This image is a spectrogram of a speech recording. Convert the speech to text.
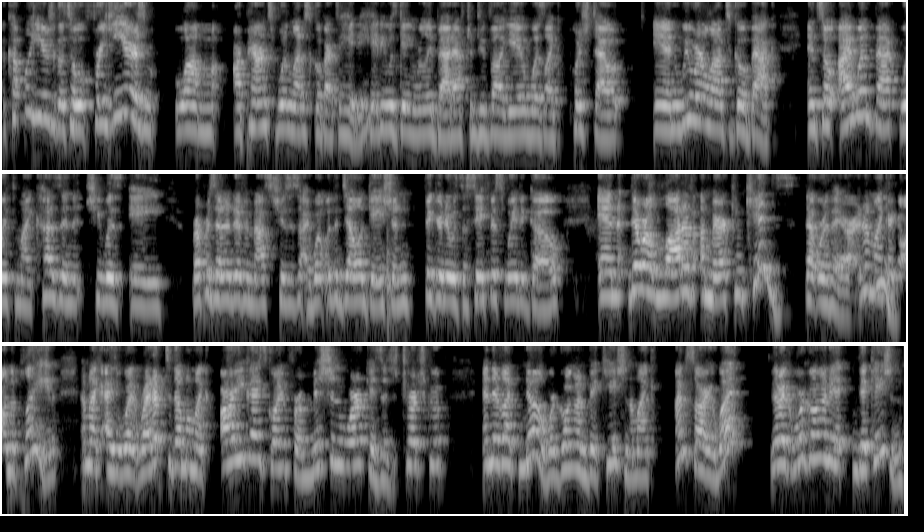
a couple of years ago, so for years, um, our parents wouldn't let us go back to Haiti. Haiti was getting really bad after Duvalier was like pushed out, and we weren't allowed to go back. And so I went back with my cousin. She was a representative in Massachusetts. I went with a delegation, figured it was the safest way to go. And there were a lot of American kids that were there. And I'm like, hmm. I got on the plane. I'm like, I went right up to them. I'm like, are you guys going for a mission work? Is it a church group? And they're like, no, we're going on vacation. I'm like, I'm sorry, what? They're like, we're going on a vacation.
